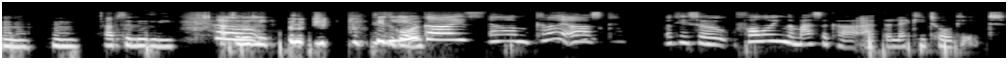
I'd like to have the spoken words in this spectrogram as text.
Mm, mm, absolutely. So, Absolutely. Please do go you on. guys, um, can I ask? Okay, so following the massacre at the Lekki toll gate,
